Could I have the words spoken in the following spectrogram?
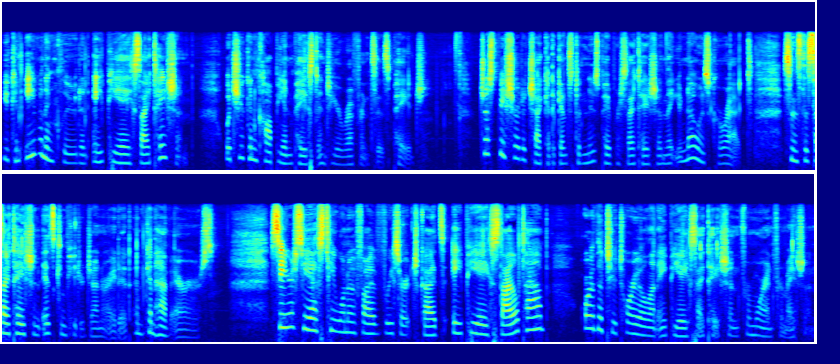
You can even include an APA citation, which you can copy and paste into your references page. Just be sure to check it against a newspaper citation that you know is correct, since the citation is computer generated and can have errors. See your CST 105 Research Guide's APA Style tab or the tutorial on APA citation for more information.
